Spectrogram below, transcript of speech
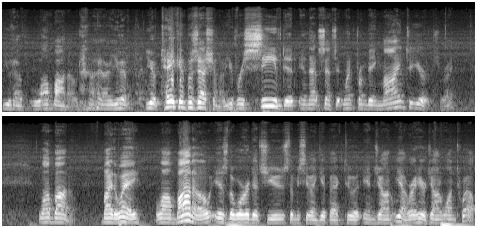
you have lambanoed. you have you have taken possession of. You've received it in that sense. It went from being mine to yours, right? Lambano. By the way, lambano is the word that's used. Let me see if I can get back to it in John. Yeah, right here, John 1:12.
